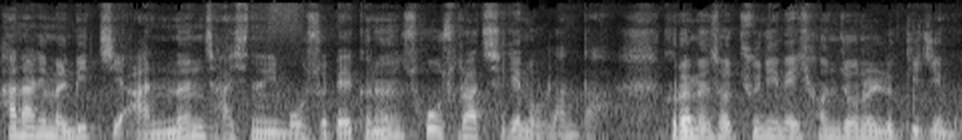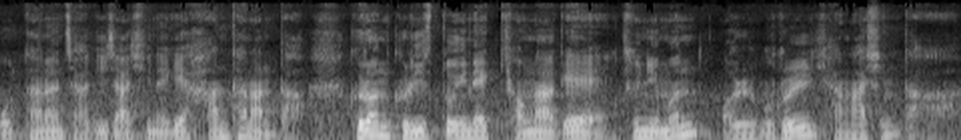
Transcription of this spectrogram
하나님을 믿지 않는 자신의 모습에 그는 소스라치게 놀란다. 그러면서 주님의 현존을 느끼지 못하는 자기 자신에게 한탄한다. 그런 그리스도인의 경악에 주님은 얼굴을 향하신다.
